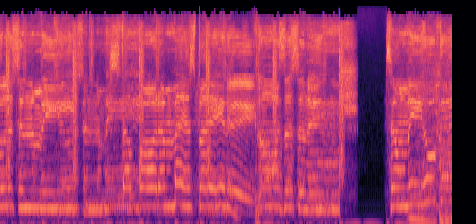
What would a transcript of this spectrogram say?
You listen to me. Stop all the mansplaining. No one's listening. Shh. Tell me who gave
